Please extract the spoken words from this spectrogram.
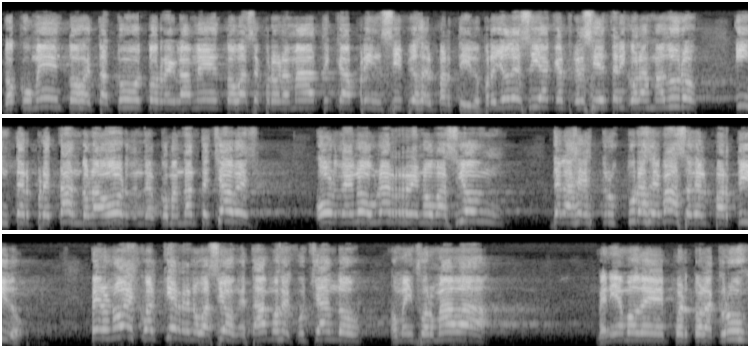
documentos, estatutos, reglamentos, base programática, principios del partido. Pero yo decía que el presidente Nicolás Maduro, interpretando la orden del comandante Chávez, ordenó una renovación de las estructuras de base del partido. Pero no es cualquier renovación. Estábamos escuchando, o me informaba, veníamos de Puerto La Cruz,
